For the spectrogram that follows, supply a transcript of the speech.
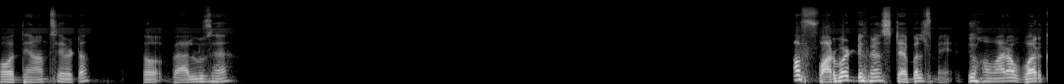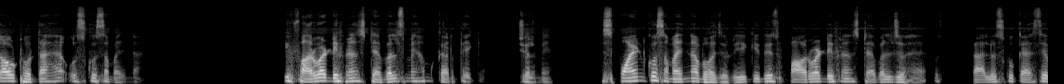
बहुत ध्यान से बेटा तो वैल्यूज़ है। अब फॉरवर्ड डिफरेंस टेबल्स में जो हमारा वर्कआउट होता है, उसको समझना है। कि फॉरवर्ड डिफरेंस टेबल्स में हम करते क्या एक्चुअल में? इस पॉइंट को समझना बहुत ज़रूरी है कि दिस फॉरवर्ड डिफरेंस टेबल जो है, उस वैल्यूज़ को कैसे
